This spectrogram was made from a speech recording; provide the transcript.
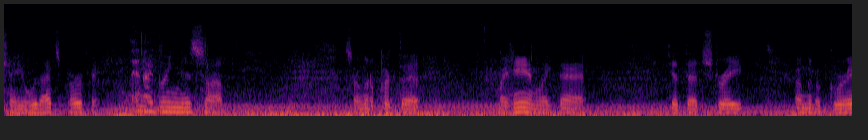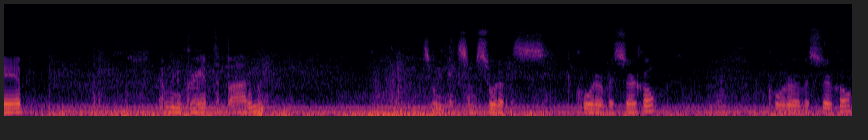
Okay, well that's perfect. Then I bring this up. So I'm gonna put that my hand like that, get that straight. I'm gonna grab I'm gonna grab the bottom. So we make some sort of a quarter of a circle. Quarter of a circle.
